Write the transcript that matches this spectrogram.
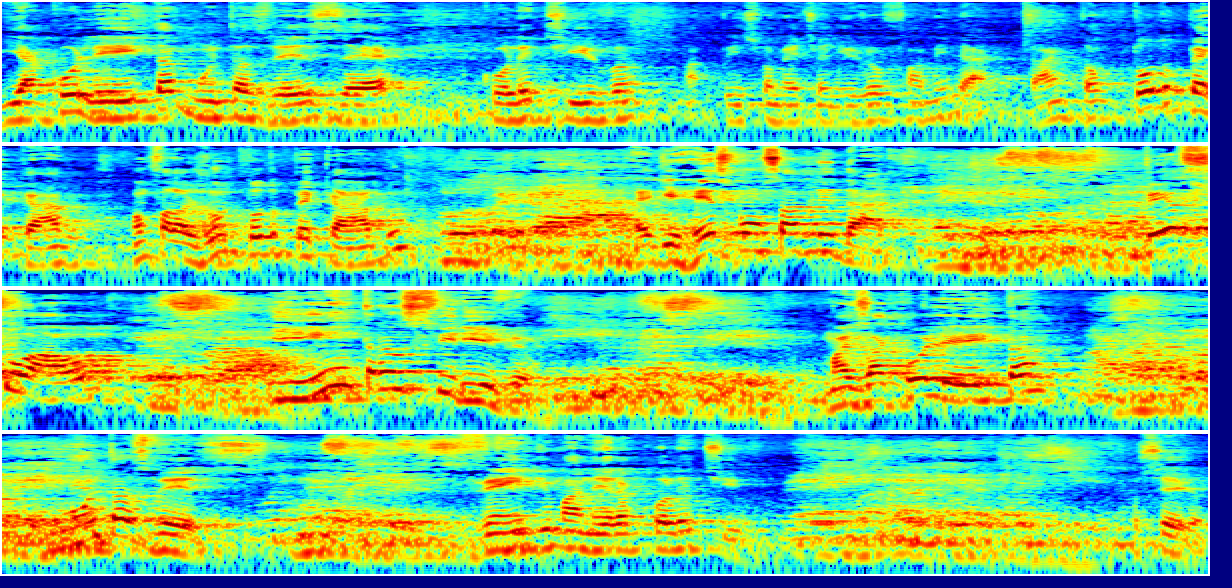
E a colheita, muitas vezes, é coletiva, principalmente a nível familiar, tá? Então todo pecado, vamos falar junto, todo pecado, todo pecado é de responsabilidade, é de responsabilidade. Pessoal, pessoal, e intransferível. intransferível. Mas a colheita, Mas a colheita, muitas vezes, muitas vezes, vem de maneira coletiva. vem de maneira coletiva. Ou seja,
